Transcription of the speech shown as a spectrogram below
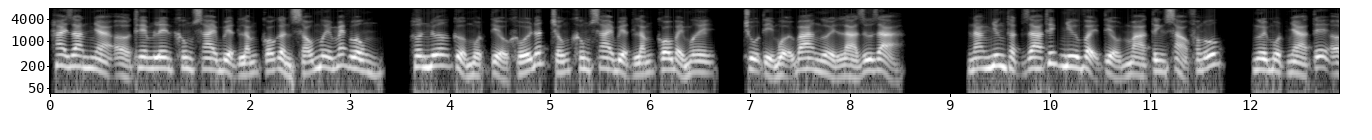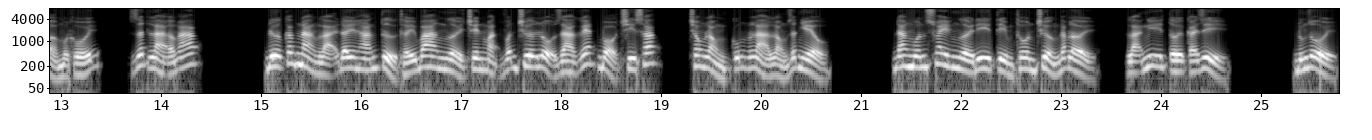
hai gian nhà ở thêm lên không sai biệt lắm có gần 60 mét vuông, hơn nữa cửa một tiểu khối đất trống không sai biệt lắm có 70, trụ tỷ mỗi ba người là dư giả. Nàng nhưng thật ra thích như vậy tiểu mà tinh xảo phong ốc, người một nhà tê ở một khối, rất là ấm áp. Đưa các nàng lại đây hán tử thấy ba người trên mặt vẫn chưa lộ ra ghét bỏ chi sắc, trong lòng cũng là lòng rất nhiều. Đang muốn xoay người đi tìm thôn trưởng đáp lời, lại nghĩ tới cái gì? Đúng rồi,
